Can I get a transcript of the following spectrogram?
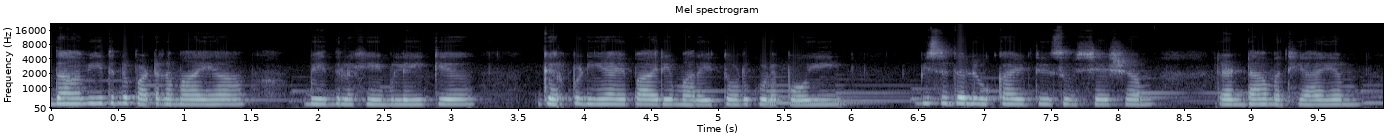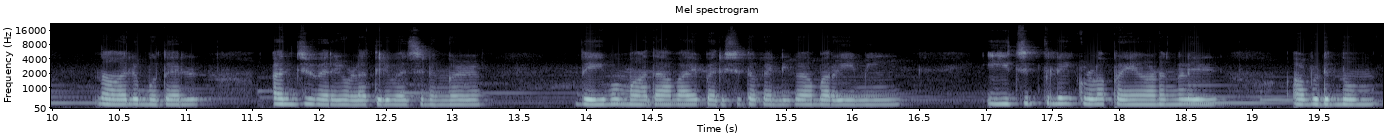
ദാവീദിന്റെ പട്ടണമായ ബേദ്ലഹേമിലേക്ക് ഗർഭിണിയായ ഭാര്യ മറിയത്തോടു കൂടെ പോയി. വിശുദ്ധ ലൂക്കാഴ്ത്തിയ സുവിശേഷം രണ്ടാം അധ്യായം നാല് മുതൽ അഞ്ച് വരെയുള്ള തിരുവചനങ്ങൾ. ദൈവമാതാവായ പരിശുദ്ധ കന്യക മറിയമേ ഈജിപ്തിലേക്കുള്ള പ്രയാണങ്ങളിൽ അവിടുന്നും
